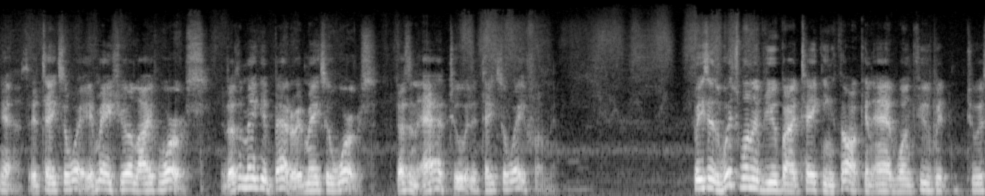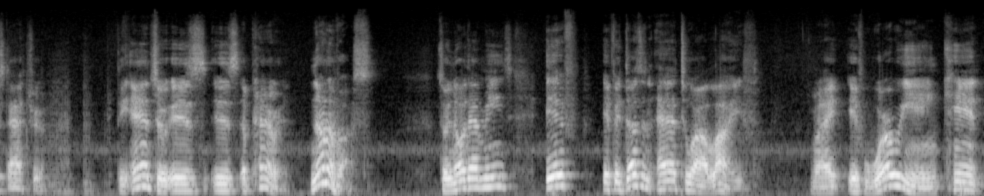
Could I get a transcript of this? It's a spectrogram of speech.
Yes, it takes away. It makes your life worse. It doesn't make it better, it makes it worse. It doesn't add to it, it takes away from it. But he says, Which one of you by taking thought can add one cubit to his stature? The answer is is apparent. None of us. So you know what that means? If if it doesn't add to our life, right? If worrying can't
